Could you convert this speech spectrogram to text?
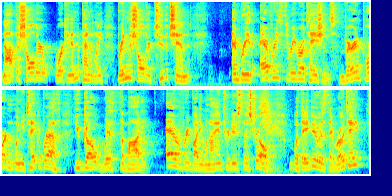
not the shoulder working independently. Bring the shoulder to the chin and breathe every three rotations. Very important when you take a breath, you go with the body. Everybody, when I introduce this drill, what they do is they rotate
